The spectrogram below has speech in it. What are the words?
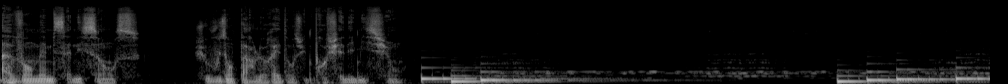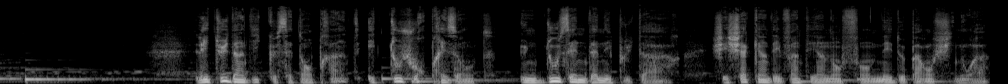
avant même sa naissance. Je vous en parlerai dans une prochaine émission. L'étude indique que cette empreinte est toujours présente une douzaine d'années plus tard chez chacun des 21 enfants nés de parents chinois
